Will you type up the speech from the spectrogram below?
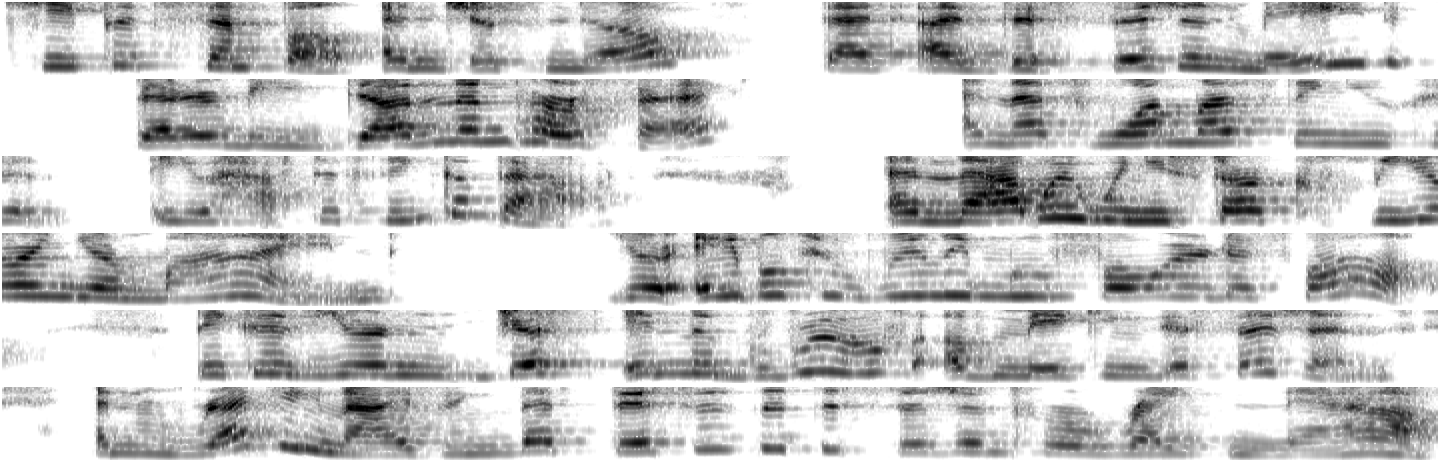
Keep it simple and just know that a decision made better be done than perfect. And that's one less thing you can, you have to think about. And that way, when you start clearing your mind, you're able to really move forward as well because you're just in the groove of making decisions and recognizing that this is the decision for right now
